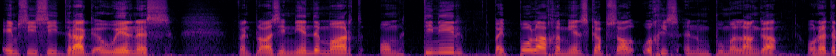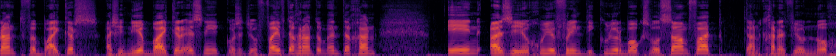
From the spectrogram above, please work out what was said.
MCC Drug Awareness vind plaas die 9de maart om 10 uur by Pola gemeenskapsal Oogies in Mpumalanga. 100 rand vir bikers, as jy nie een biker is nie, kost het jou 50 rand om in te gaan, en as jy jou goeie vriend die coolerbox wil saamvat, dan gaan het vir jou nog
